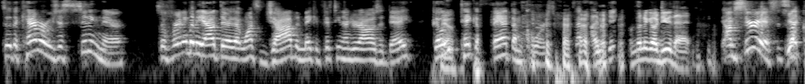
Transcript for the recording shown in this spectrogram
So the camera was just sitting there. So for anybody out there that wants a job and making fifteen hundred dollars a day, go Yeah. take a phantom course. I'm I'm gonna go do that. I'm serious. It's Yeah. like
